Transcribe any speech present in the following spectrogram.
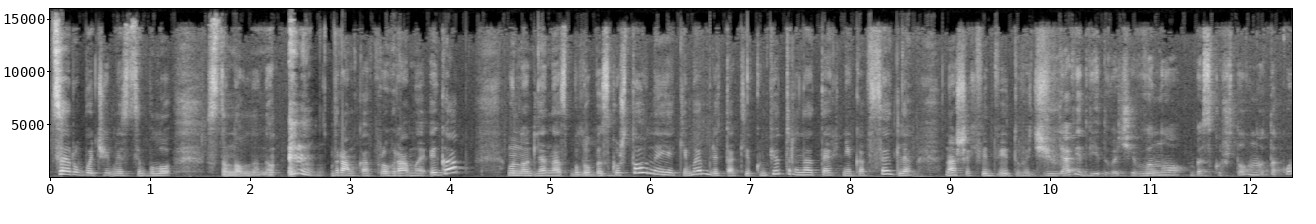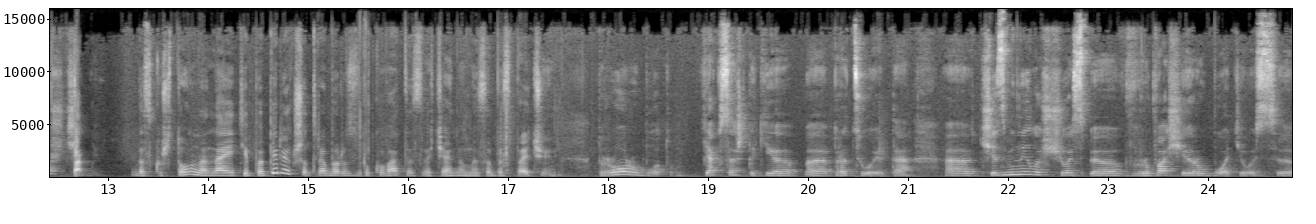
Це робоче місце було встановлено в рамках програми ЕГАП. Воно для нас було безкоштовне, як і меблі, так і комп'ютерна техніка. Все для наших відвідувачів. Для відвідувачів воно безкоштовно також чи Так. ні? Безкоштовно, навіть і папір, якщо треба роздрукувати, звичайно, ми забезпечуємо. Про роботу. Як все ж таки е, працюєте? Е, чи змінило щось е, в вашій роботі? Ось е,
